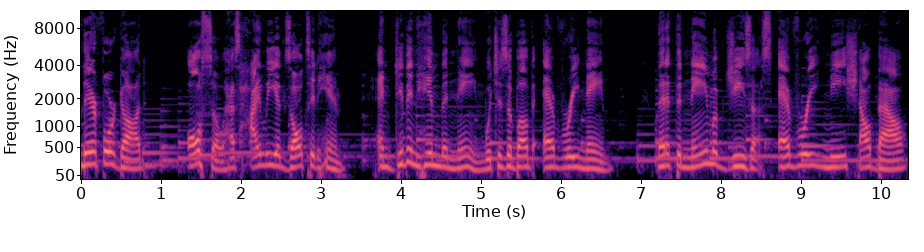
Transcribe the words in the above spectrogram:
Therefore, God also has highly exalted him and given him the name which is above every name, that at the name of Jesus every knee shall bow,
